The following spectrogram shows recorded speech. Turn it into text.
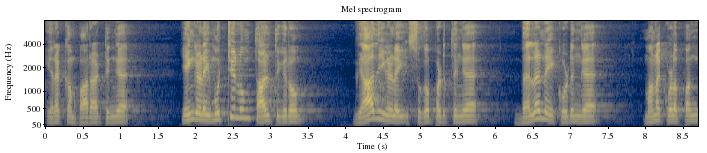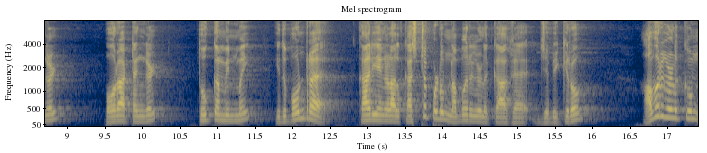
இரக்கம் பாராட்டுங்க. எங்களை முற்றிலும் தாழ்த்துகிறோம். வியாதிகளை சுகப்படுத்துங்க பலனை கொடுங்க. மனக்குழப்பங்கள் போராட்டங்கள் தூக்கமின்மை இது போன்ற காரியங்களால் கஷ்டப்படும் நபர்களுக்காக ஜெபிக்கிறோம். அவர்களுக்கும்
